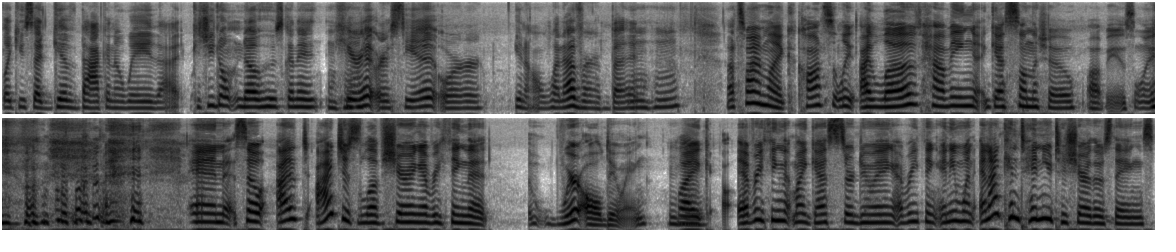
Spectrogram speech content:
like you said give back in a way that because you don't know who's going to mm-hmm. hear it or see it or you know whatever but mm-hmm. That's why I'm like constantly. I love having guests on the show, obviously, and so I I just love sharing everything that we're all doing. Mm-hmm. Like everything that my guests are doing, everything anyone, and I continue to share those things,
